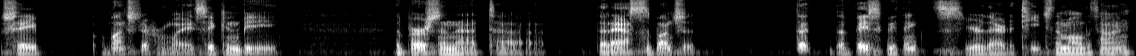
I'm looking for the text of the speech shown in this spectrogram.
shape a bunch of different ways. It can be the person that uh, that asks a bunch of that, that basically thinks you're there to teach them all the time.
